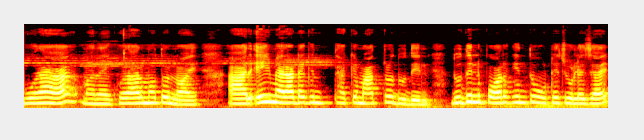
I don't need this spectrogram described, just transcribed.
ঘোরা মানে ঘোরার মতো নয়। আর এই মেলাটা কিন্তু থাকে মাত্র দুদিন। দুদিন পর কিন্তু উঠে চলে যায়।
